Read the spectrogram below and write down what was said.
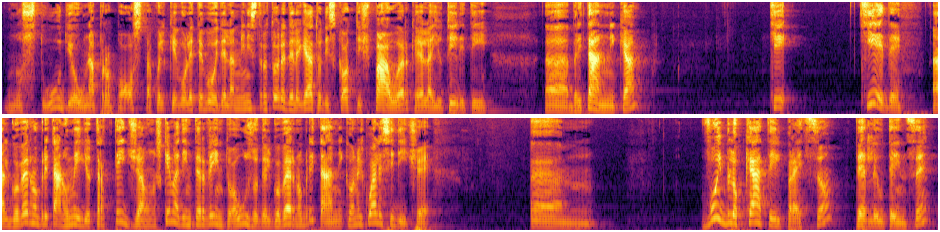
uno studio, una proposta, quel che volete voi, dell'amministratore delegato di Scottish Power, che è la utility eh, britannica, che chiede al governo britannico, o meglio, tratteggia uno schema di intervento a uso del governo britannico nel quale si dice um, voi bloccate il prezzo per le utenze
